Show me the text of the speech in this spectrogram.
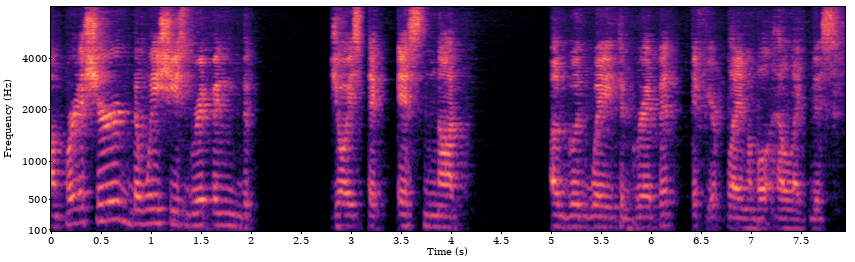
I'm pretty sure the way she's gripping the joystick is not a good way to grip it if you're playing a hell like this.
